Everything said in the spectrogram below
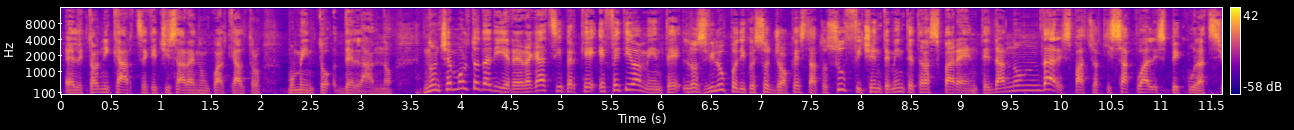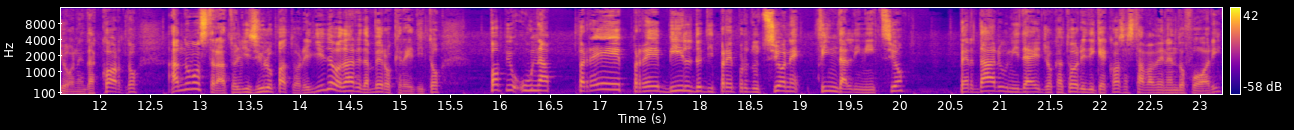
Electronic Arts che ci sarà in un qualche altro momento dell'anno. Non c'è molto da dire ragazzi perché effettivamente lo sviluppo di questo gioco è stato sufficientemente trasparente da non dare spazio a chissà quale speculazione, d'accordo? Hanno mostrato gli sviluppatori, gli devo dare davvero credito, proprio una pre-pre-build di pre-produzione fin dall'inizio per dare un'idea ai giocatori di che cosa stava venendo fuori.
